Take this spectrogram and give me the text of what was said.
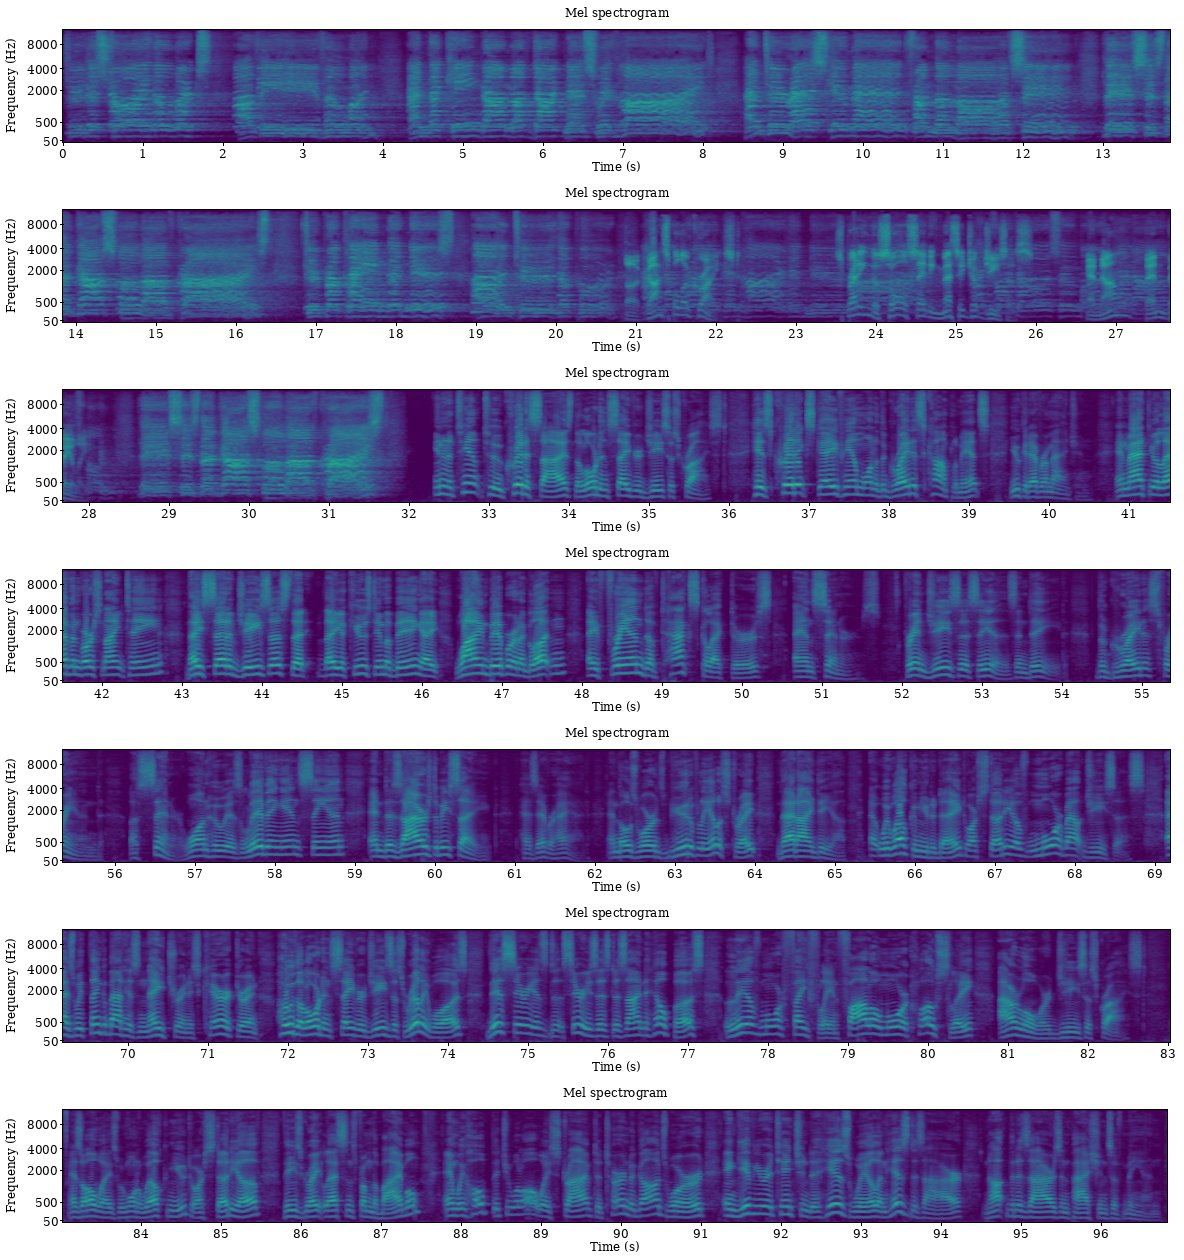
to destroy the works of the evil one and the kingdom of darkness with light and to rescue men from the law of sin. This is the gospel of Christ to proclaim good news unto the poor. The Gospel of Christ, spreading the soul saving message of Jesus. And now, Ben Bailey. This is the gospel of Christ. In an attempt to criticize the Lord and Savior Jesus Christ, his critics gave him one of the greatest compliments you could ever imagine. In Matthew 11, verse 19, they said of Jesus that they accused him of being a winebibber and a glutton, a friend of tax collectors and sinners. Friend, Jesus is indeed the greatest friend a sinner, one who is living in sin and desires to be saved, has ever had. And those words beautifully illustrate that idea. We welcome you today to our study of more about Jesus. As we think about His nature and His character and who the Lord and Savior Jesus really was, this series, series is designed to help us live more faithfully and follow more closely our Lord Jesus Christ. As always, we want to welcome you to our study of these great lessons from the Bible, and we hope that you will always strive to turn to God's Word and give your attention to His will and His desire, not the desires and passions of men.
